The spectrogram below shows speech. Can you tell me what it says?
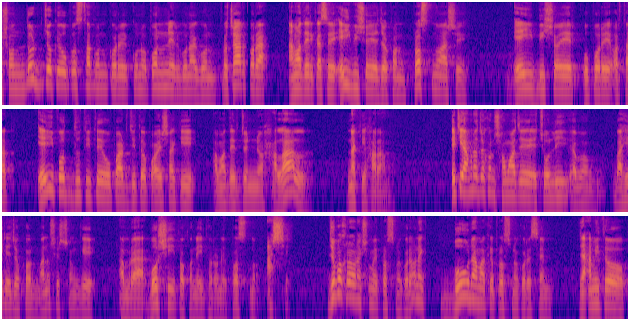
সৌন্দর্যকে উপস্থাপন করে কোনো পণ্যের গুণাগুণ প্রচার করা আমাদের কাছে এই বিষয়ে যখন প্রশ্ন আসে, এই বিষয়ের উপরে অর্থাৎ এই পদ্ধতিতে উপার্জিত পয়সা কি আমাদের জন্য হালাল নাকি হারাম? এটি আমরা যখন সমাজে চলি এবং বাহিরে যখন মানুষের সঙ্গে আমরা বসি, তখন এই ধরনের প্রশ্ন আসে। যুবকরা অনেক সময় প্রশ্ন করে। অনেক বোন আমাকে প্রশ্ন করেছেন যে, আমি তো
